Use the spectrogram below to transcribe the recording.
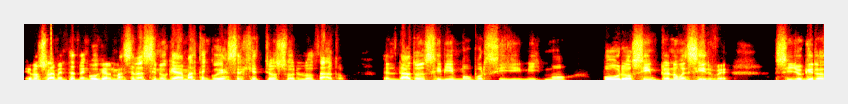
que no solamente tengo que almacenar, sino que además tengo que hacer gestión sobre los datos. El dato en sí mismo, por sí mismo, puro, simple, no me sirve. Si yo quiero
